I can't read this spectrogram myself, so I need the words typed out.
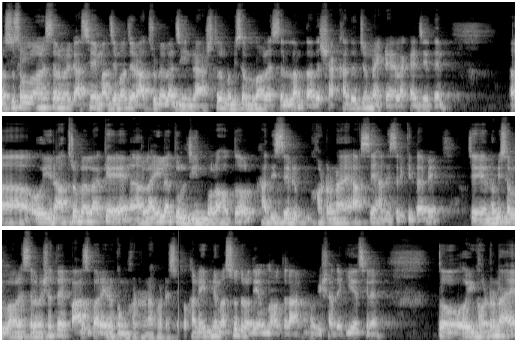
রসুসাল্লাহ আলাইসাল্লামের কাছে মাঝে মাঝে রাত্রবেলা জিনরা আসতো, নবী সাল্লাহ আলাইসাল্লাম তাদের সাক্ষাতের জন্য একটা এলাকায় যেতেন। ওই রাত্রবেলাকে লাইলাতুল জিন বলা হতো। হাদিসের ঘটনায় আছে, হাদিসের কিতাবে। যে নবী সাল্লাহ আলাইস্লামের সাথে পাঁচবার এরকম ঘটনা ঘটেছে। ওখানে ইবনে মাসুদ রদি আল্লাহ তালা নবীর সাথে গিয়েছিলেন। তো ওই ঘটনায়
